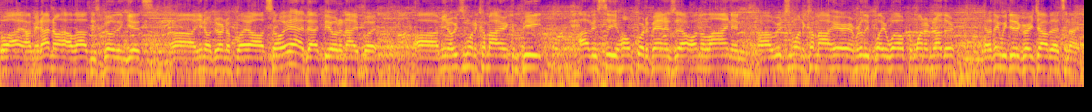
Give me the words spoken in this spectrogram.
well, I, I, mean, I know how loud this building gets, uh, you know, during the playoffs, so it had that feel tonight, but, um, you know, we just want to come out here and compete. Obviously, home court advantage is on the line, and uh, we just want to come out here and really play well for one another, and I think we did a great job of that tonight.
